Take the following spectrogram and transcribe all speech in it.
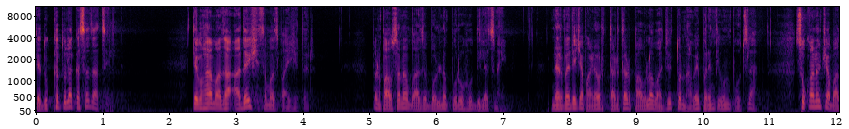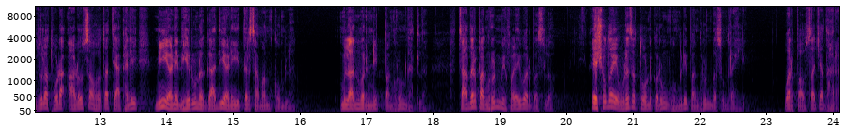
ते दुःख तुला कसं जाचेल? तेव्हा हा माझा आदेश समज पाहिजे तर. पण पावसानं माझं बोलणं पुरं होऊ दिलंच नाही. नर्मदेच्या पाण्यावर तडतड पावलं वाजवीत तो नावेपर्यंत येऊन पोचला सुकाणूच्या बाजूला थोडा आडोसा होता त्याखाली मी आणि भेरून गादी आणि इतर सामान कोंबलं. मुलांवर नीट पांघरून घातलं. चादर पांघरून मी फळीवर बसलो. यशोदा एवढंच तोंड करून घोंगडी पांघरून बसून राहिली. वर पावसाच्या धारा.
